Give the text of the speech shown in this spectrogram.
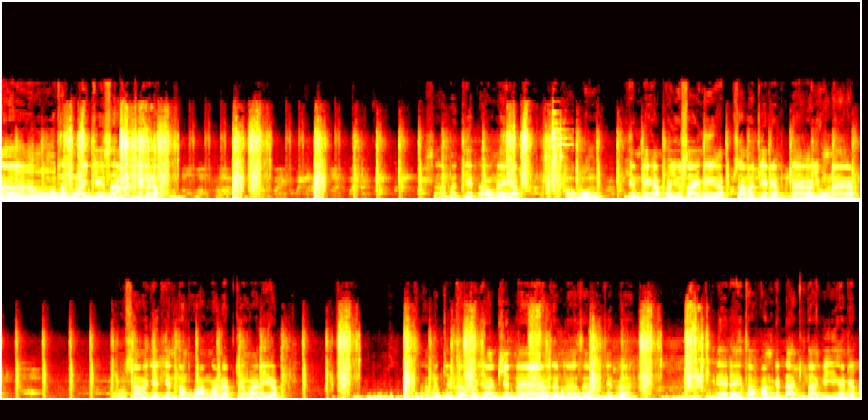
อ้าวทั้งร้อยเจอสามาเจ็ดแล้วครับสามาเจ็ดเอาไหนครับเขาวงเห็นไปครับเขาอยู่ซ้ายมือครับสามาเจ็ดครับหน้าเขาอยู่ข้างหน้าครับ โอ้สามาเจ็ดเห็นต้องอ้อมก่อนครับจังหวะนี้ครับสามามารถเจ็ดว่าบ่อยากเครียดนะว่าซั่นว่าสามาเจ็ดว่าสิได้ได้ทอปวันกับดักอยู่ตั้งผีกันครับ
